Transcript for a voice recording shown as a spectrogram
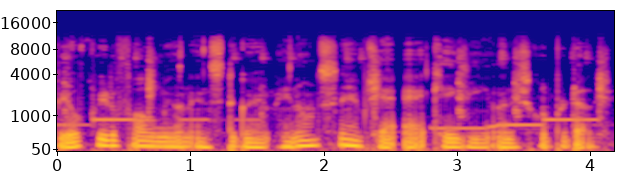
Feel free to follow me on Instagram and on Snapchat at KZ underscore production.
